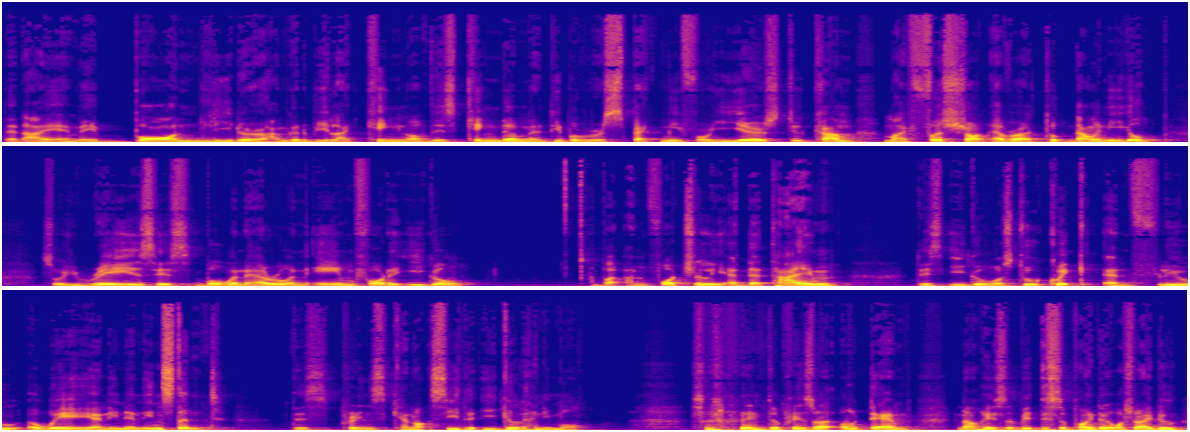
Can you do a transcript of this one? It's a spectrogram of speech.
that I am a born leader. I'm going to be like king of this kingdom and people will respect me for years to come. My first shot ever, I took down an eagle. So he raised his bow and arrow and aimed for the eagle. But unfortunately, at that time, this eagle was too quick and flew away. And in an instant, this prince cannot see the eagle anymore. So the prince was like, oh damn, now he's a bit disappointed. What should I do?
